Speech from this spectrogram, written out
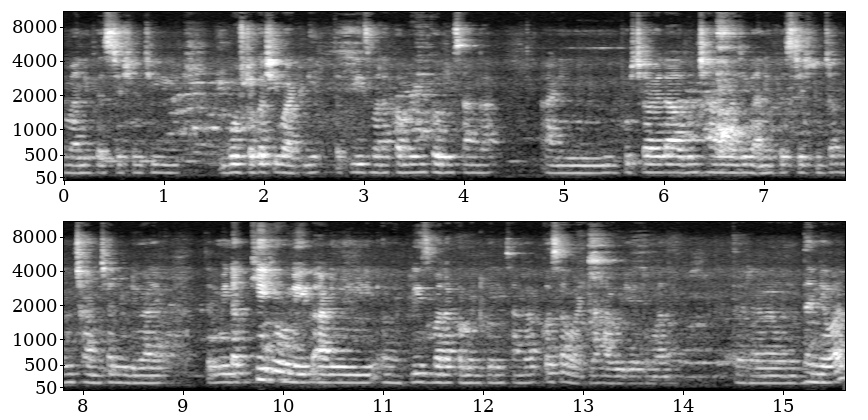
मॅनिफेस्टेशनची गोष्ट कशी वाटली तर प्लीज मला कमेंट करून सांगा. आणि पुढच्या वेळेला अजून छान माझे मॅनिफेस्टेशनचे अजून छान छान व्हिडिओ आहेत. तर मी नक्की घेऊन येईल आणि प्लीज मला कमेंट करून सांगा कसा वाटला हा व्हिडिओ तुम्हाला? तर धन्यवाद.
